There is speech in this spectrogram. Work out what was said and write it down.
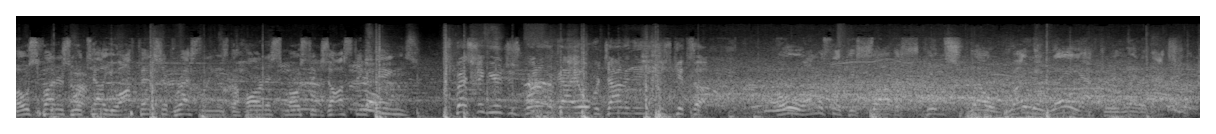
Most fighters will tell you offensive wrestling is the hardest, most exhausting thing. Especially if you're just running a guy over, Jonathan, he just gets up. Oh, almost like you saw the skin swell right away after he landed that strike.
